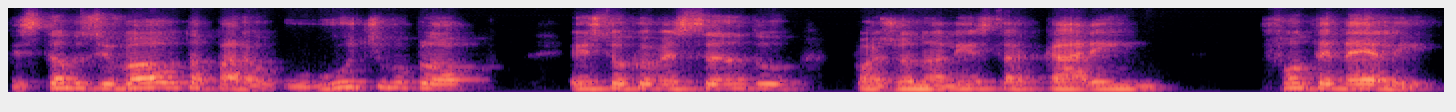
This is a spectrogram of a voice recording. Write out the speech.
Estamos de volta para o último bloco. Eu estou conversando com a jornalista Karen Fontenelle.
